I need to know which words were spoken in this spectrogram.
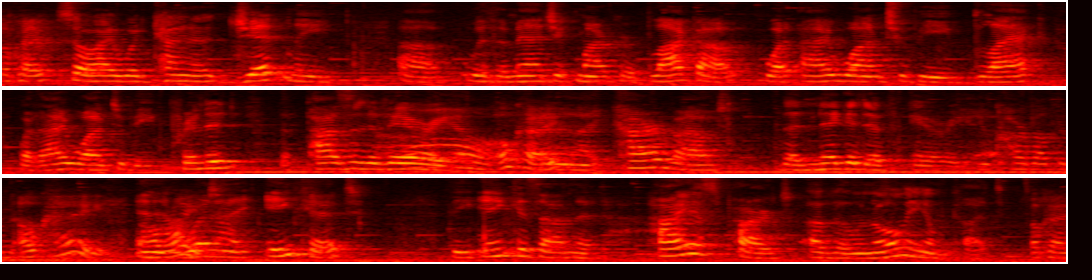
Okay. So I would kind of gently, uh, with a magic marker, block out what I want to be black, what I want to be printed, the positive area. Oh, okay. And then I carve out the negative area. You carve out the. Okay. And All right. when I ink it, the ink is on the highest part of the linoleum cut, okay.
